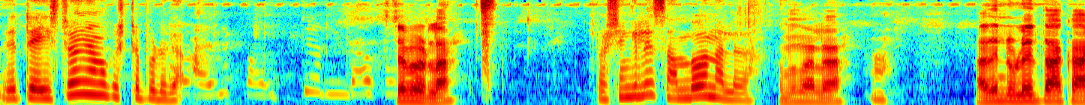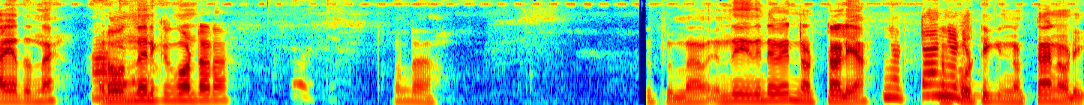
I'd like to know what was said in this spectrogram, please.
ഇത് ടേസ്റ്റ് ഒന്നും നമുക്ക് ഇഷ്ടപ്പെടില്ല ഇഷ്ടപ്പെടില്ല പക്ഷെങ്കിൽ സംഭവം നല്ലതാ. സംഭവം നല്ല അതിന്റെ ഉള്ളിൽ ആ കായ തിന്നേ. അവിടെ ഒന്ന് എനിക്ക് കൊണ്ടാടാ. കൊണ്ടാ? തിന്നാ എന്ത് ഇതിന്റെ പേര് നൊട്ടാളിയാ? പൊട്ടിക്ക് നൊട്ടാനോടി.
